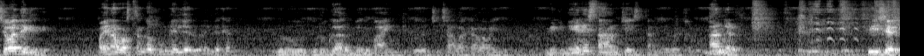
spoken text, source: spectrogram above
శివ దగ్గరికి. పైన వస్త్రం కప్పుకుని వెళ్ళారు. వెళ్ళాక గురువు గురువుగారు మీరు మా ఇంటికి వచ్చి చాలా కాలం అయింది మీకు నేనే స్నానం చేయిస్తాను మీరు వచ్చి అన్నాడు. తీశాడు.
